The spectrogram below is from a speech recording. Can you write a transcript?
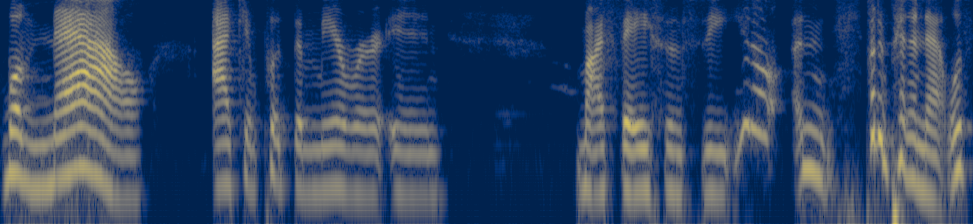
well now I can put the mirror in my face and see, you know, and put a pin in that. Let's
